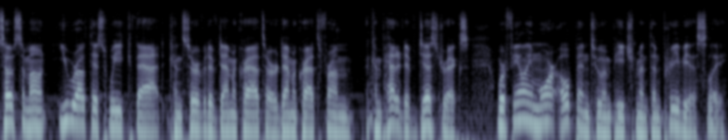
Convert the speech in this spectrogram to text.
So, Simone, you wrote this week that conservative Democrats or Democrats from competitive districts were feeling more open to impeachment than previously.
